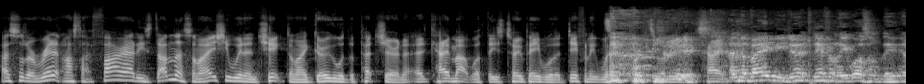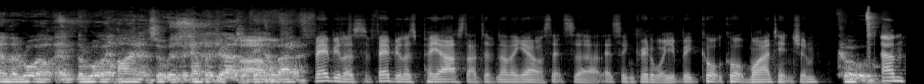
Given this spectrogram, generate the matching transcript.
I sort of read it, and I was like, far out, he's done this. And I actually went and checked, and I googled the picture, and it, it came up with these two people that definitely weren't Prince William and Kate. And the baby definitely wasn't the you know, the royal uh, the royal highness. It was a couple of jars of oh, peanut butter. Fabulous, fabulous PR stunt, if nothing else. That's uh, that's incredible. You caught caught my attention. Cool. Um,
